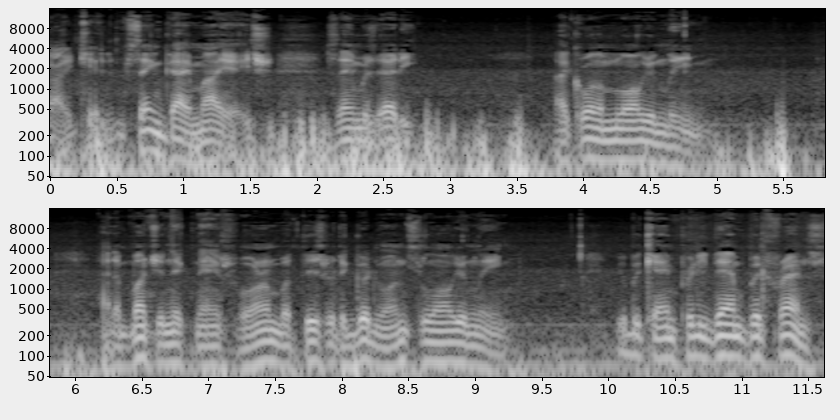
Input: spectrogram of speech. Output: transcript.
guy, kid, same guy my age. His name was Eddie. I call him Long and Lean. Had a bunch of nicknames for him, but these were the good ones, Long and Lean. We became pretty damn good friends.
